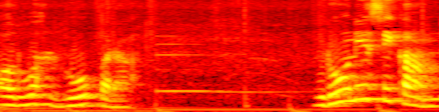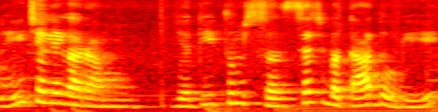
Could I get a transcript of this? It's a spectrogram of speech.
और वह रो पड़ा। रोने से काम नहीं चलेगा रामू। यदि तुम सच सच बता दोगे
